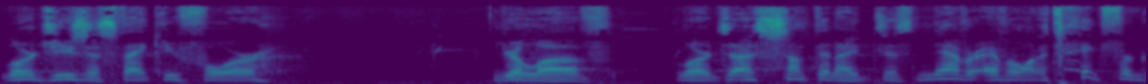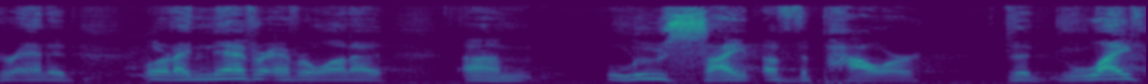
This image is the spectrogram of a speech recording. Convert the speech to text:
Lord Jesus, thank you for your love. Lord, that's something I just never ever want to take for granted. Lord, I never ever want to um, lose sight of the power, the life,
